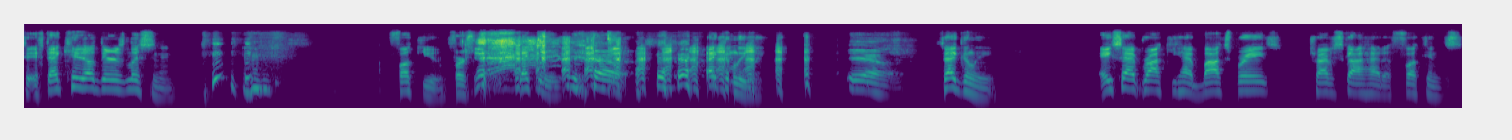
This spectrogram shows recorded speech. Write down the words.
if that kid out there is listening, fuck you. First, secondly, yeah. secondly, yeah. secondly, ASAP Rocky had box braids. Travis Scott had a fucking s-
